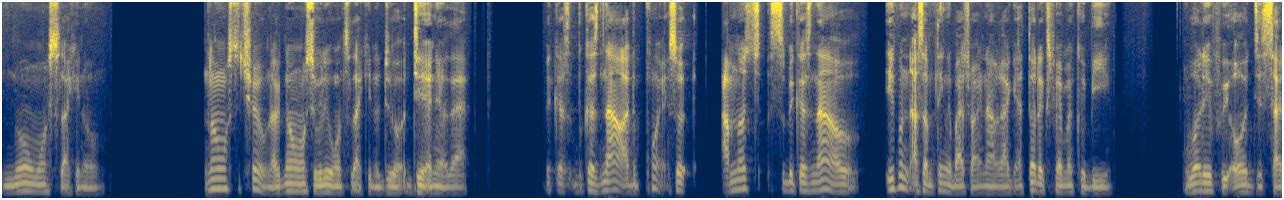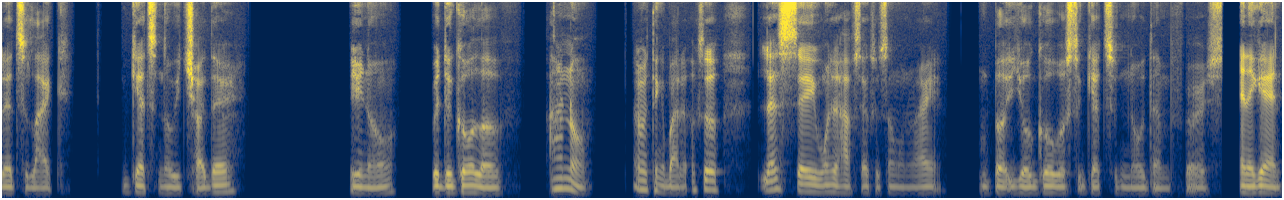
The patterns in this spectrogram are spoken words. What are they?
no one wants to like you know, no one wants to chill. Like no one wants to really want to like you know do do any of that because because now at the point. So I'm not so because now even as I'm thinking about right now, like a thought experiment could be, what if we all decided to like get to know each other, you know, with the goal of I don't know. Let me think about it. So let's say you want to have sex with someone, right? But your goal was to get to know them first. And again,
